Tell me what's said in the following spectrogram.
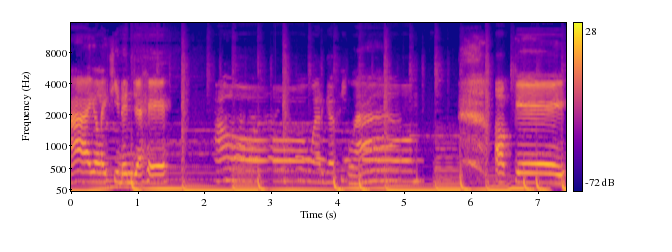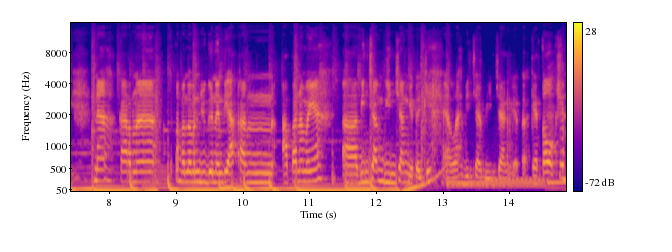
Hai Leci dan Jahe. Halo warga Vicom. Wow. Oke, okay. nah karena teman-teman juga nanti akan apa namanya uh, bincang-bincang uh, gitu aja, elah bincang-bincang gitu, kayak talk show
